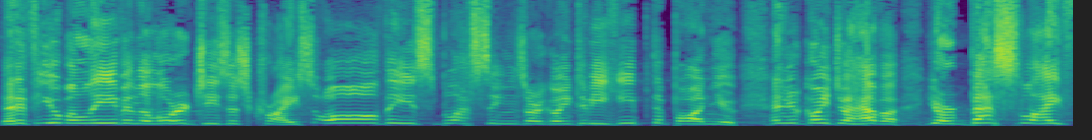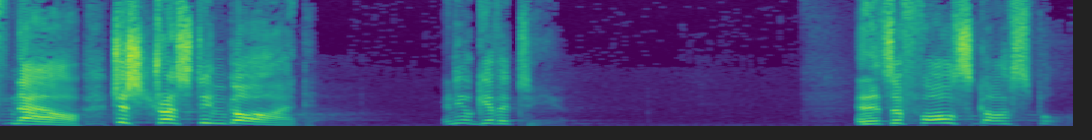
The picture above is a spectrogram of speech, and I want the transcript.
That if you believe in the Lord Jesus Christ, all these blessings are going to be heaped upon you, and you're going to have a, your best life now. Just trust in God, and He'll give it to you. And it's a false gospel.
